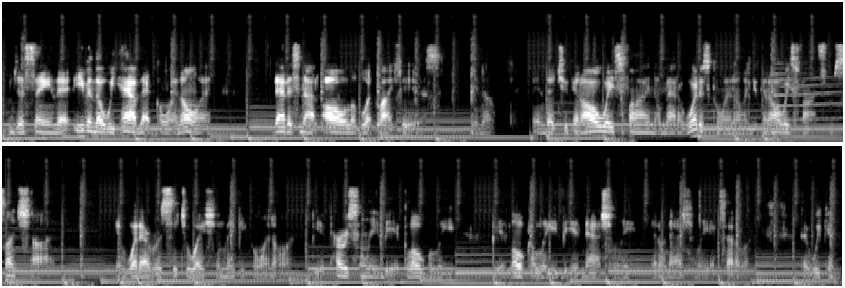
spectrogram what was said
I'm just saying that even though we have that going on, that is not all of what life is, you know, and that you can always find, no matter what is going on, you can always find some sunshine in whatever situation may be going on, be it personally, be it globally, be it locally, be it nationally, internationally, etc. That we can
